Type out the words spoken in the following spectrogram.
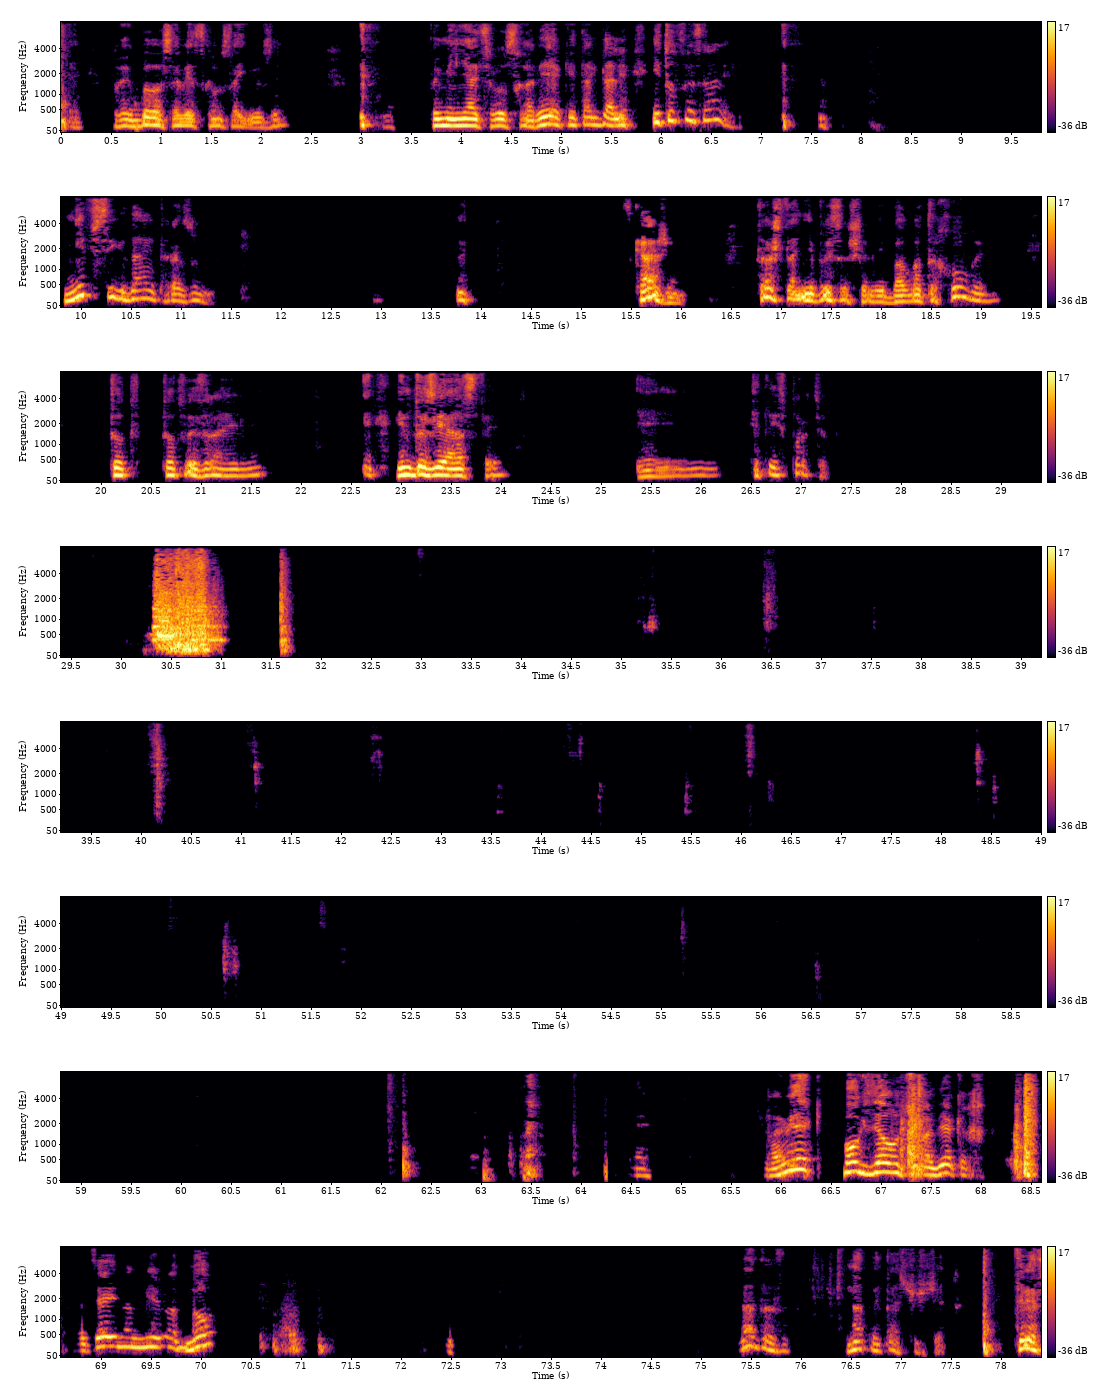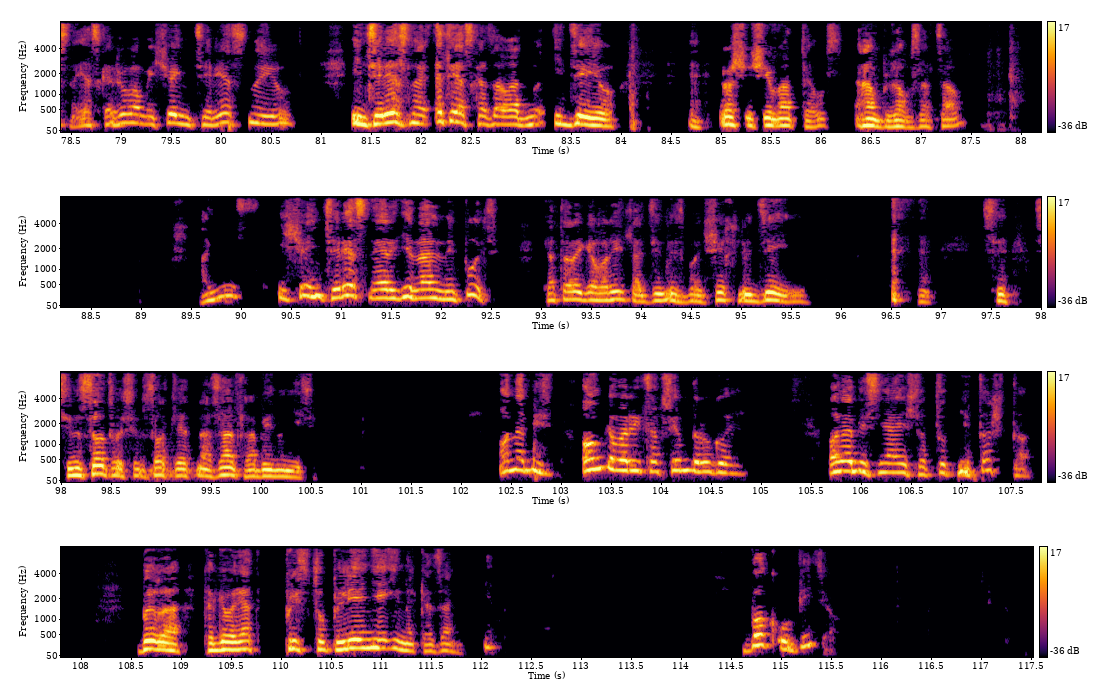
как было в Советском Союзе, поменять Русхарек и так далее. И тут в Израиле. Не всегда это разумно. Скажем, то, что они высушили болото Хувы, тут, тут в Израиле, энтузиасты, это испортило. Человек, Бог сделал человека хозяином мира, но надо, надо это ощущать. Интересно, я скажу вам еще интересную, интересную, это я сказал одну идею Роши Шивателс, Рамблов Зацал. А есть еще интересный оригинальный путь, который говорит один из больших людей 700-800 лет назад Рабину Ниси. Он, объяс... он говорит совсем другое. Он объясняет, что тут не то, что было, как говорят, преступление и наказание. Нет. Бог увидел,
